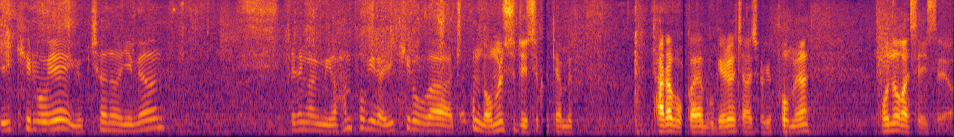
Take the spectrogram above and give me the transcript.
1kg에 6,000원이면 제 생각이면 한 포기가 1kg가 조금 넘을 수도 있을 것 같아요. 한번 달아볼까요 무게를? 자 저기 보면 번호가 써 있어요.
